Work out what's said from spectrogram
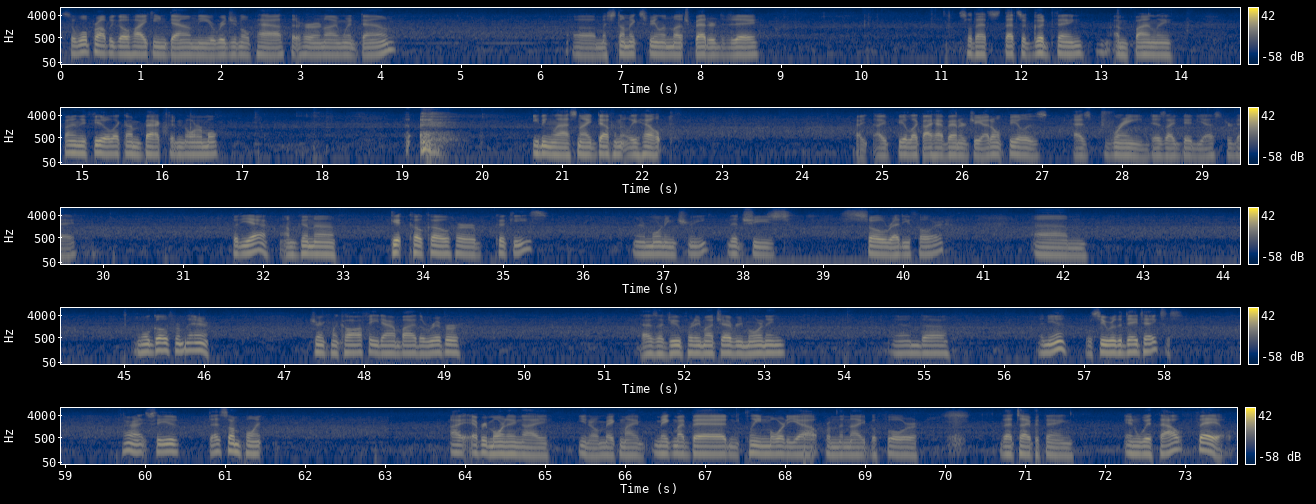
So we'll probably go hiking down the original path that her and I went down. Uh, my stomach's feeling much better today. So that's that's a good thing. I'm finally finally feel like I'm back to normal. Eating last night definitely helped. I, I feel like I have energy. I don't feel as as drained as I did yesterday. But yeah, I'm gonna get Koko her cookies their morning treat that she's so ready for. Um, and we'll go from there. Drink my coffee down by the river, as I do pretty much every morning. And, uh, and yeah, we'll see where the day takes us. All right, see you at some point. I every morning I you know make my make my bed and clean Morty out from the night before that type of thing. And without fail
